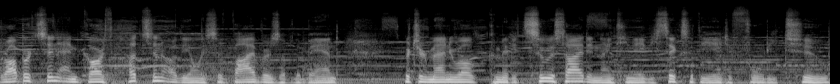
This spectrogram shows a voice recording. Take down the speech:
Robertson and Garth Hudson are the only survivors of the band. Richard Manuel committed suicide in 1986 at the age of 42.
